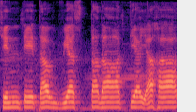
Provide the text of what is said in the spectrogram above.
चिन्तितव्यस्तदात्ययः।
